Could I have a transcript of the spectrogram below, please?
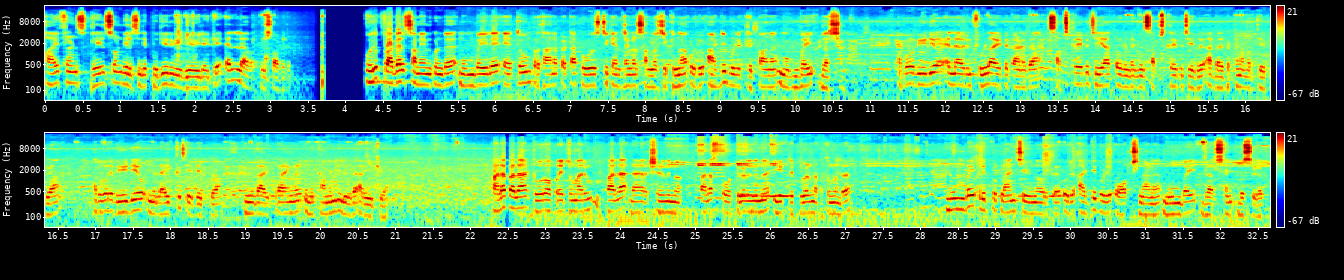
Hi friends reels on വീൽസിന്റെ പുതിയൊരു വീഡിയോയിലേക്ക് എല്ലാവർക്കും സ്വാഗതം. ഒരു പകൽ സമയം കൊണ്ട് മുംബൈയിലെ ഏറ്റവും പ്രധാനപ്പെട്ട ടൂറിസ്റ്റ് കേന്ദ്രങ്ങൾ സന്ദർശിക്കുന്ന ഒരു അടിപൊളി ട്രിപ്പാണ് മുംബൈ ദർശൻ അപ്പോൾ വീഡിയോ എല്ലാവരും ഫുള്ളായിട്ട് കാണുക. സബ്സ്ക്രൈബ് ചെയ്യാത്തവരുണ്ടെങ്കിൽ സബ്സ്ക്രൈബ് ചെയ്ത് ആ ബെൽബട്ടൺ അമർത്തിയേക്കുക. അതുപോലെ വീഡിയോ ഒന്ന് ലൈക്ക് ചെയ്തേക്കുക. നിങ്ങളുടെ അഭിപ്രായങ്ങൾ ഒന്ന് കമന്റിലൂടെ അറിയിക്കുക. പല പല ടൂർ ഓപ്പറേറ്റർമാരും പല ഡയറക്ഷനിൽ നിന്ന് പല സ്പോട്ടുകളിൽ നിന്ന് ഈ ട്രിപ്പുകൾ നടത്തുന്നുണ്ട്. മുംബൈ ട്രിപ്പ് പ്ലാൻ ചെയ്യുന്നവർക്ക് ഒരു അടിപൊളി ഓപ്ഷനാണ് മുംബൈ ദർശൻ ബസ്സുകൾ.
